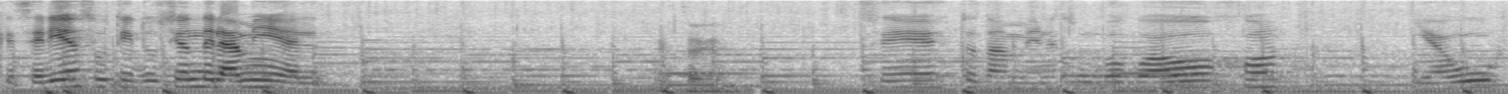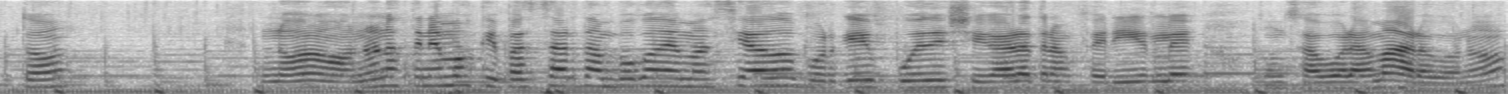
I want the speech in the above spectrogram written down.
que sería en sustitución de la miel. Está bien. Sí, esto también es un poco a ojo y a gusto. No, no nos tenemos que pasar tampoco demasiado porque puede llegar a transferirle un sabor amargo, ¿no?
